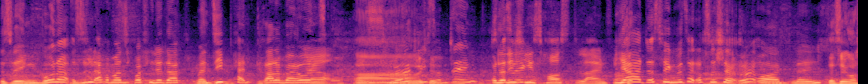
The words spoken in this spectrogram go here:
Deswegen wohnen, sind auch immer super viele da. Man sieht pennt gerade bei uns. Ja. Ah, das ist wirklich okay. so ein Ding. Und Ein deswegen, richtiges Hostel einfach. ja, deswegen wird es halt auch so schnell unordentlich. Deswegen auch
